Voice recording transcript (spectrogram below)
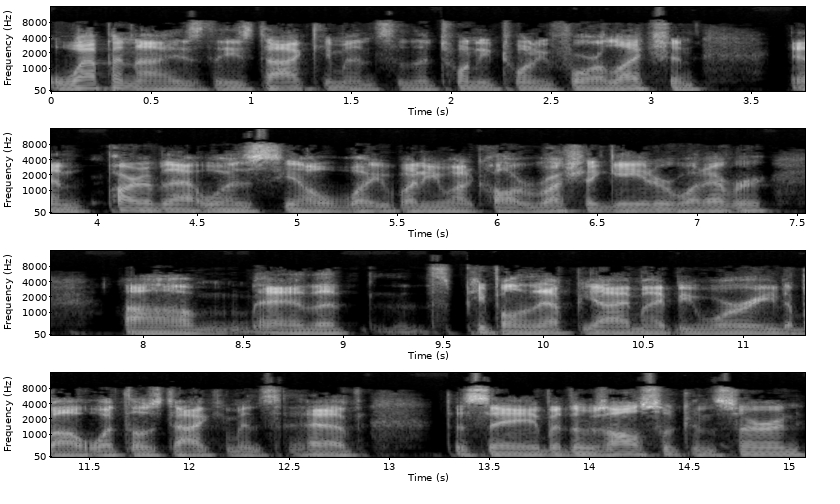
weaponize these documents in the 2024 election and part of that was, you know, what, what do you want to call it, Russia Gate or whatever, um, and that people in the FBI might be worried about what those documents have to say. But there was also concern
